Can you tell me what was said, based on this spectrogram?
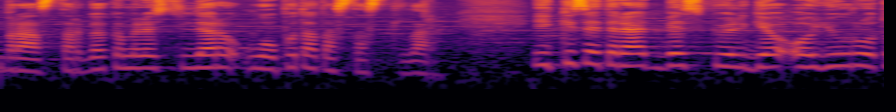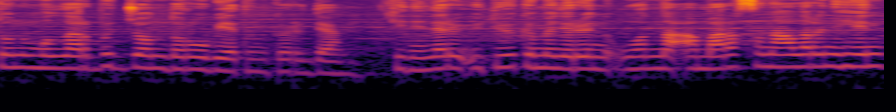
брастарға көмелестілер опыт атастастылар. Икки сетерәт бес көлге ойу ротын мұллар бұд жон Доробиятын көрді. Кенелер үтүү көмелерін онна амара саналарын ехен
